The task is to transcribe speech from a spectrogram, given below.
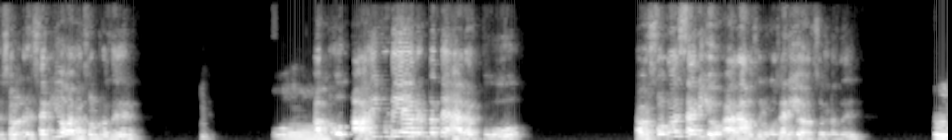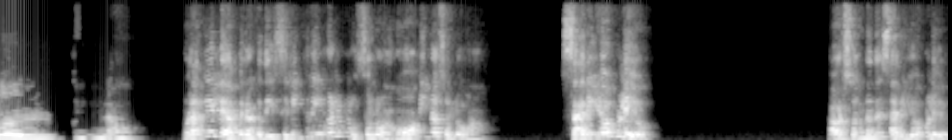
சொல்ற சரியோ சொல்றது? அப்போ அறிவுடையார்ன்றத யார் அப்போ? அவர் சொல்றது சரியோ? யாராவது சொல்லுங்க. சரியோ அவர் சொன்னது? விளங்க இல்லையா பிறகு சிரிக்கிறீங்கள் சொல்லணும். மோமின்னா சொல்லணும். சரியோ பிள்ளையோ அவர் சொன்னது சரியோ பிள்ளையோ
